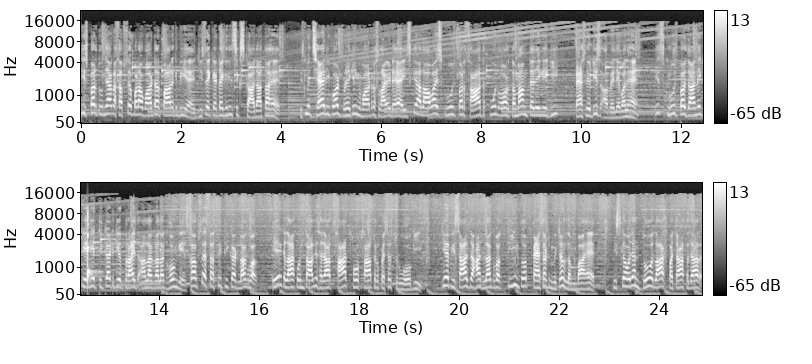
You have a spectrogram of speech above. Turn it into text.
इस पर दुनिया का सबसे बड़ा वाटर पार्क भी है, जिसे कैटेगरी सिक्स कहा जाता है। इसमें छह रिकॉर्ड ब्रेकिंग वाटर स्लाइड है। इसके अलावा इस क्रूज पर सात पुल और तमाम तरीके की फैसिलिटीज़ अवेलेबल हैं। इस क्रूज पर जाने के लिए टिकट के प्राइस अलग अलग होंगे। सबसे सस्ती टिकट लगभग एक लाख उनतालीस हज़ार सात सौ सात रूपए ऐसी शुरू होगी। ये विशाल जहाज़ लगभग तीन सौ पैंसठ मीटर लंबा है। इसका वज़न दो लाख पचास हज़ार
